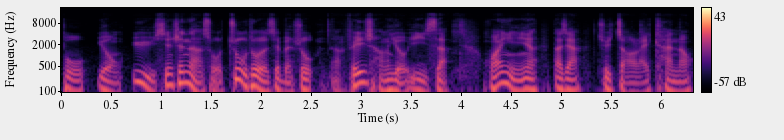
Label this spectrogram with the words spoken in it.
卜永玉先生呢所著作的这本书啊，非常有意思啊，欢迎啊大家去找来看哦。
